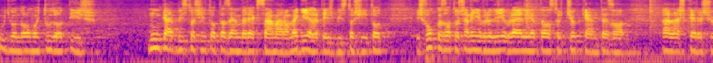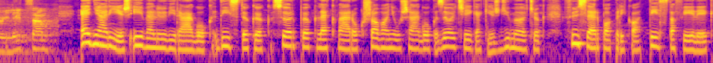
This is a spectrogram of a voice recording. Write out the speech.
úgy gondolom, hogy tudott is. Munkát biztosított az emberek számára, megélhetés biztosított, és fokozatosan évről évre elérte azt, hogy csökkent ez a álláskeresői létszám. Egynyári és évelő virágok, dísztökök, szörpök, lekvárok, savanyúságok, zöldségek és gyümölcsök, fűszerpaprika, tésztafélék,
